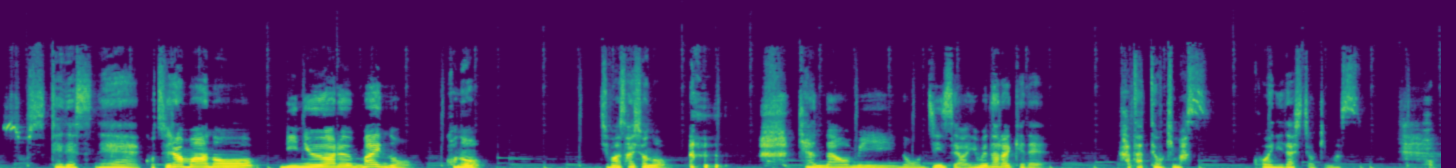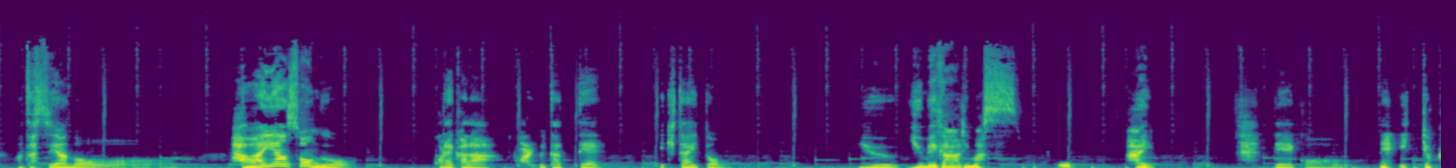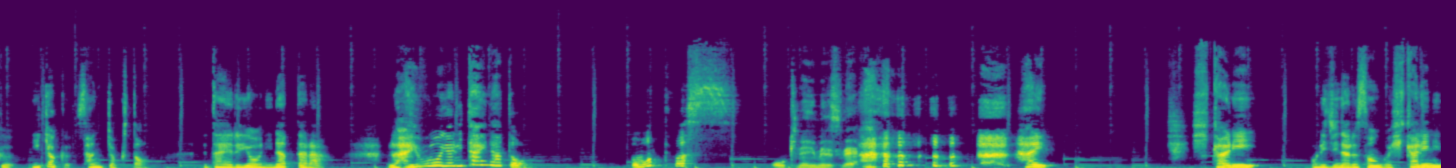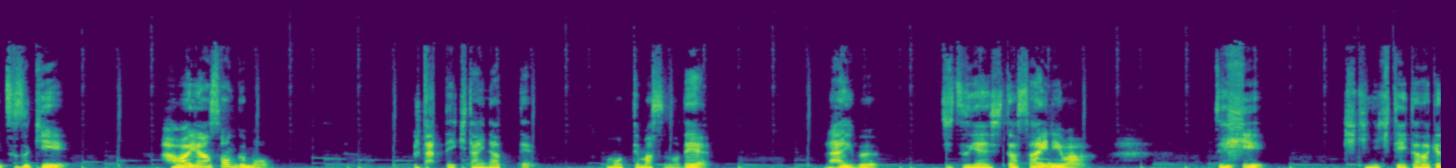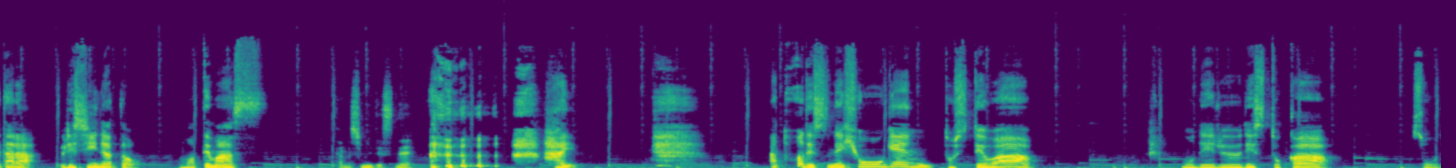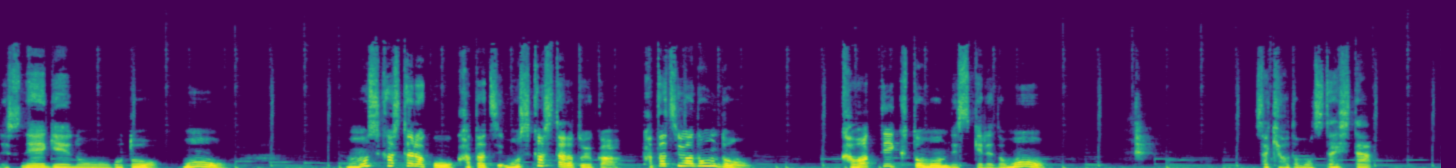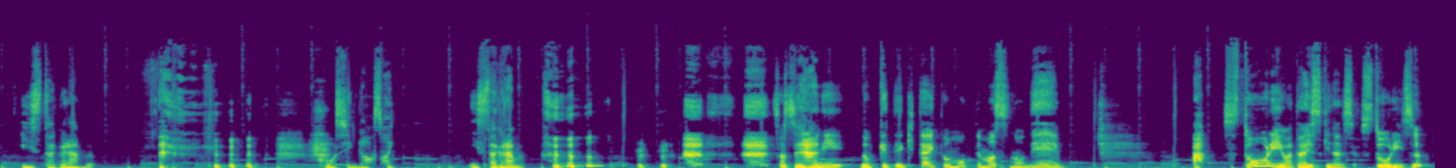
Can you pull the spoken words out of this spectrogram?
そしてですね、こちらもあの、リニューアル前の、この、一番最初の キャン・ナオミの人生は夢だらけで語っておきます。声に出しておきます。私、あの、ハワイアンソングをこれから歌っていきたいという夢があります。はい。で、こう、ね、1曲、2曲、3曲と歌えるようになったら、ライブをやりたいなと思ってます。大きな夢ですね。はい。光、オリジナルソング光に続き、ハワイアンソングも歌っていきたいなって思ってますので、ライブ実現した際には、ぜひ、聞きに来ていただけたら嬉しいなと思ってます。楽しみですね。はい。あとはですね、表現としては、モデルですとか、そうですね、芸能ごとも、もしかしたらこう形、もしかしたらというか、形はどんどん変わっていくと思うんですけれども、先ほどもお伝えしたインスタグラム。更新が遅い。インスタグラム。そちらに乗っけていきたいと思ってますので、あ、ストーリーは大好きなんですよ。ストーリーズ？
